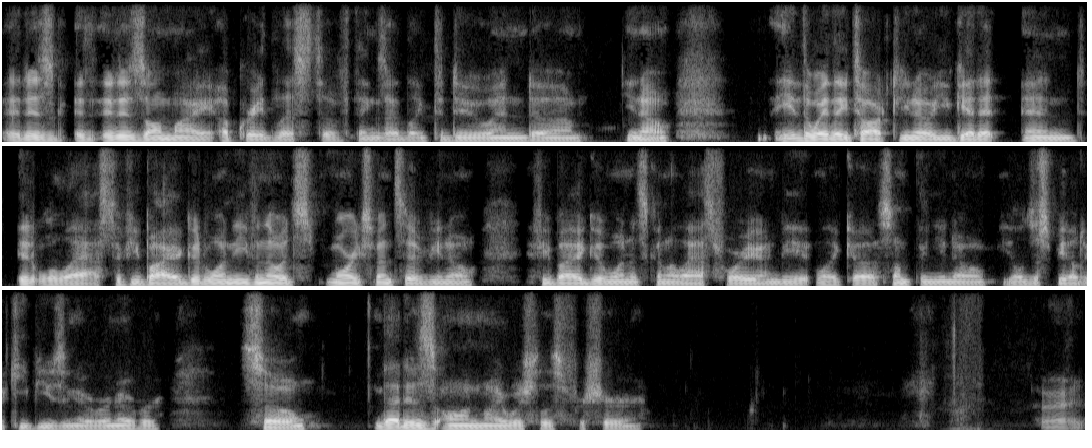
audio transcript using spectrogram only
it is it, it is on my upgrade list of things I'd like to do. And um, you know, the way they talked, you know, you get it and it will last. If you buy a good one, even though it's more expensive, you know, if you buy a good one, it's going to last for you and be like uh, something you know you'll just be able to keep using over and over. So that is on my wish list for sure. All right.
